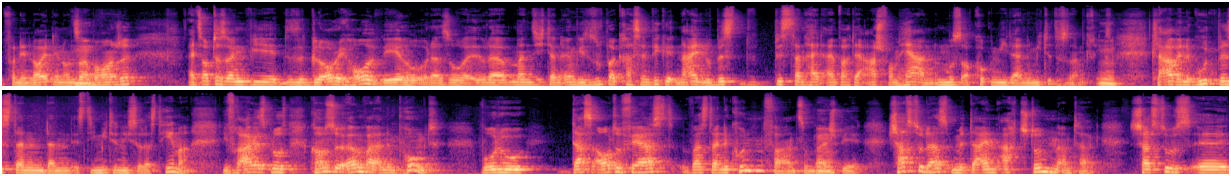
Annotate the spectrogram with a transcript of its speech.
von den Leuten in unserer mhm. Branche als ob das irgendwie diese Glory Hole wäre oder so, oder man sich dann irgendwie super krass entwickelt. Nein, du bist, bist dann halt einfach der Arsch vom Herrn und musst auch gucken, wie du deine Miete zusammenkriegst. Mhm. Klar, wenn du gut bist, dann, dann ist die Miete nicht so das Thema. Die Frage ist bloß, kommst du irgendwann an den Punkt, wo du das Auto fährst, was deine Kunden fahren zum Beispiel. Mhm. Schaffst du das mit deinen acht Stunden am Tag? Schaffst du es, äh,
